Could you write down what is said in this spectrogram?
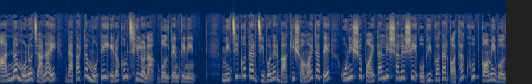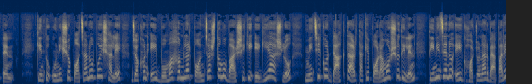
আন্না মনো জানাই ব্যাপারটা মোটেই এরকম ছিল না, বলতেন তিনি। মিচিকো তার জীবনের বাকি সময়টাতে উনিশশো পঁয়তাল্লিশ সালের সেই অভিজ্ঞতার কথা খুব কমই বলতেন। কিন্তু উনিশশো পঁচানব্বই সালে যখন এই বোমা হামলার পঞ্চাশতম বার্ষিকী এগিয়ে আসলো, মিচিকোর ডাক্তার তাকে পরামর্শ দিলেন তিনি যেন এই ঘটনার ব্যাপারে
